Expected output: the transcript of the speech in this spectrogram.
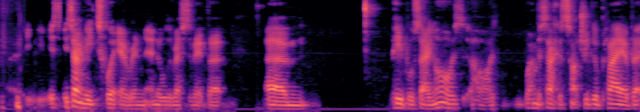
it's, it's only Twitter and, and all the rest of it, but um, people saying, "Oh, oh Wan-Bissaka's such a good player," but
